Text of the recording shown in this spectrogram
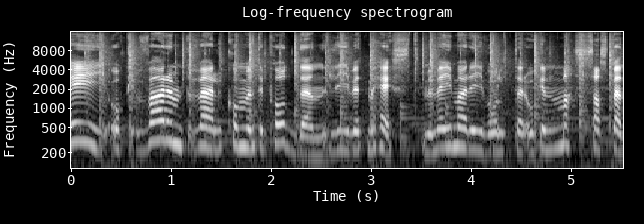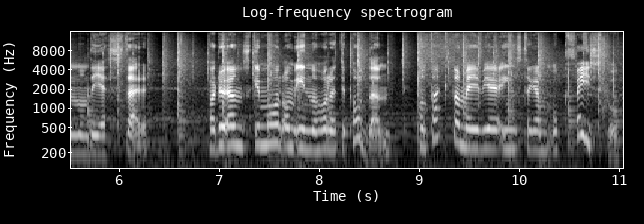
Hej och varmt välkommen till podden Livet med häst med mig Marie Volter och en massa spännande gäster. Har du önskemål om innehållet i podden? Kontakta mig via Instagram och Facebook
